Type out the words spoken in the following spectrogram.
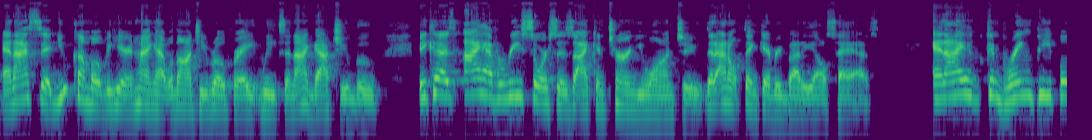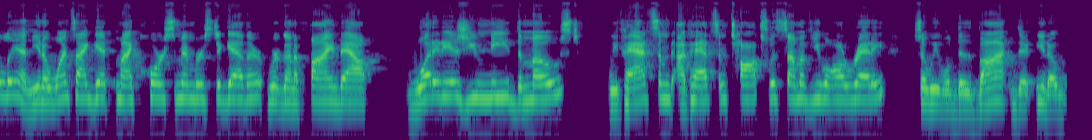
And I said, You come over here and hang out with Auntie Ro for eight weeks, and I got you, boo. Because I have resources I can turn you on to that I don't think everybody else has and I can bring people in. You know, once I get my course members together, we're going to find out what it is you need the most. We've had some, I've had some talks with some of you already. So we will divine, you know,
